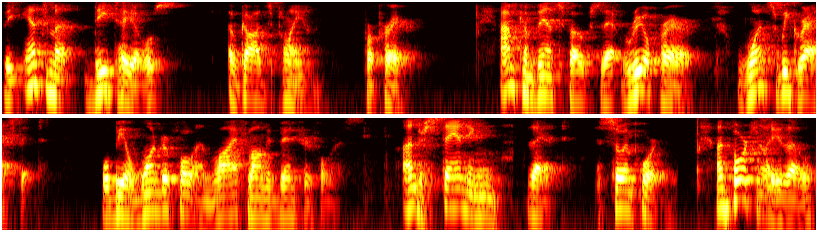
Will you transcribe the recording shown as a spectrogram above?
the intimate details of God's plan for prayer. I'm convinced, folks, that real prayer, once we grasp it, will be a wonderful and lifelong adventure for us. Understanding that is so important. Unfortunately, though,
